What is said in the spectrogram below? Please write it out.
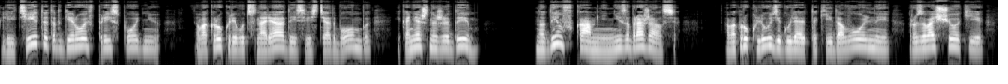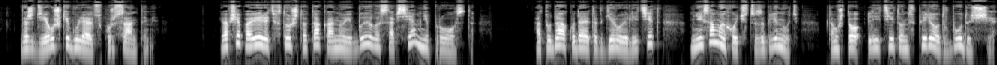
Летит этот герой в преисподнюю, вокруг ревут снаряды и свистят бомбы, и, конечно же, дым. Но дым в камне не изображался, а вокруг люди гуляют такие довольные, розовощекие, даже девушки гуляют с курсантами. И вообще поверить в то, что так оно и было, совсем непросто. А туда, куда этот герой летит, мне и самой хочется заглянуть, потому что летит он вперед, в будущее.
